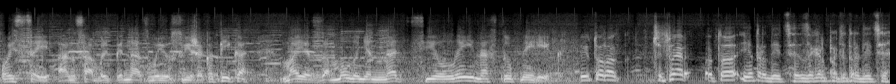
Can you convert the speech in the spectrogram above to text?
ось цей ансамбль під назвою Свіжа копійка має замовлення на цілий наступний рік. Вівторок, четвер, ото є традиція, Закарпаття традиція.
